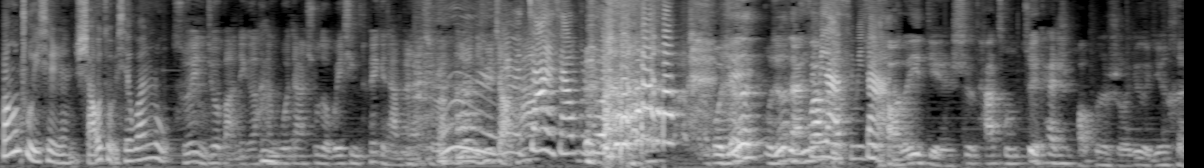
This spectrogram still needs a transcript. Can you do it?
帮助一些人少走一些弯路。所以你就把那个韩国大叔的微信推给他们了，是吧？让你去找嗯因为他。加也加不住。我觉得，我觉得南瓜思密达思密达最好的一点是他从最开始跑步的时候就已经很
